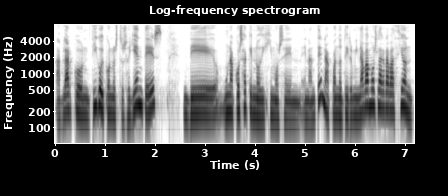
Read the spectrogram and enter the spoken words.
hablar contigo y con nuestros oyentes de una cosa que no dijimos en, en, antena. Cuando terminábamos la grabación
